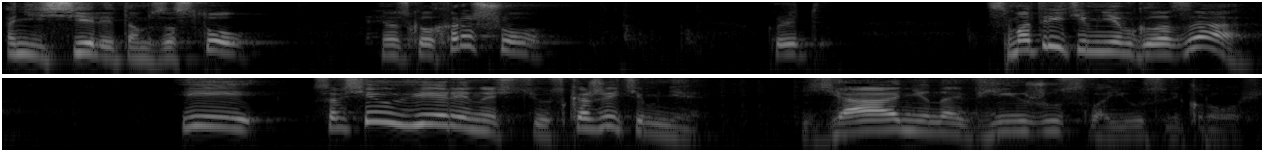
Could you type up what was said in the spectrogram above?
Они сели там за стол. И он сказал, хорошо. Говорит, смотрите мне в глаза и со всей уверенностью скажите мне, я ненавижу свою свекровь.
